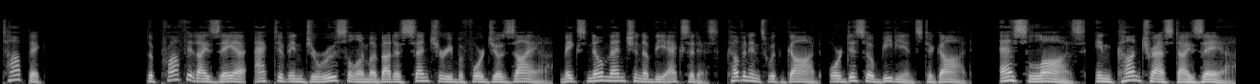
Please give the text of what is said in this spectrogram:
Topic: The prophet Isaiah, active in Jerusalem about a century before Josiah, makes no mention of the Exodus, covenants with God, or disobedience to God's laws. In contrast, Isaiah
